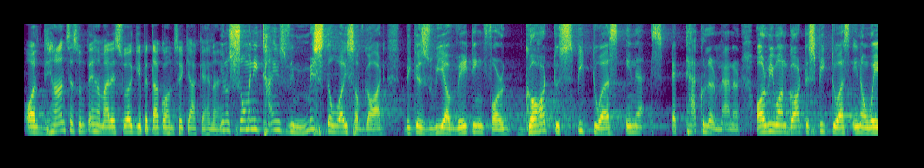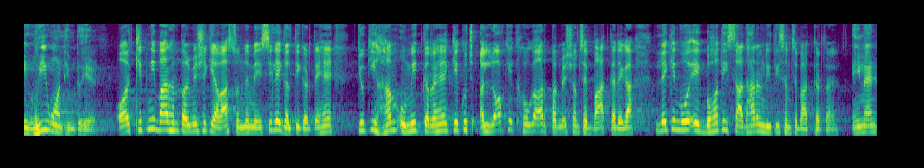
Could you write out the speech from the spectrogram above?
और ध्यान से सुनते हैं हमारे स्वर्गीय पिता को हमसे क्या कहना You है know, so many times we miss the voice of God because we are waiting for God to speak to us in a spectacular manner, or we want God to speak to us in a way we want Him to hear. और कितनी बार हम परमेश्वर की आवाज़ सुनने में इसीलिए गलती करते हैं क्योंकि हम उम्मीद कर रहे हैं कि कुछ अलौकिक होगा और परमेश्वर हमसे बात करेगा लेकिन वो एक बहुत ही साधारण रीति से हमसे बात करता है Amen.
